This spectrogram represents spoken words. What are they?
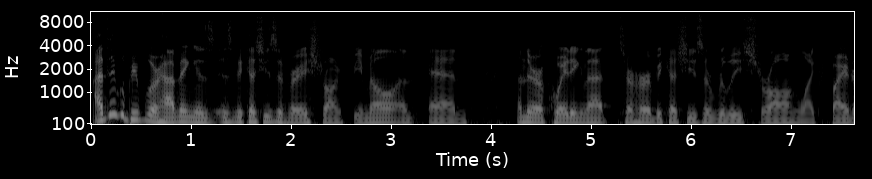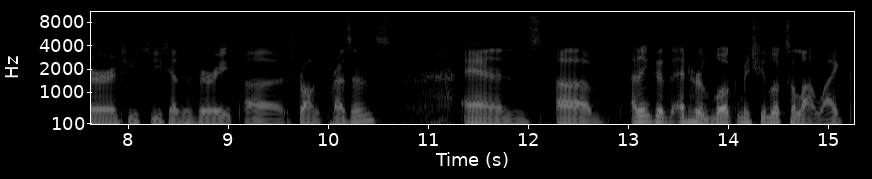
I think what people are having is is because she's a very strong female, and and and they're equating that to her because she's a really strong like fighter, and she she has a very uh strong presence, and um I think that and her look, I mean, she looks a lot like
